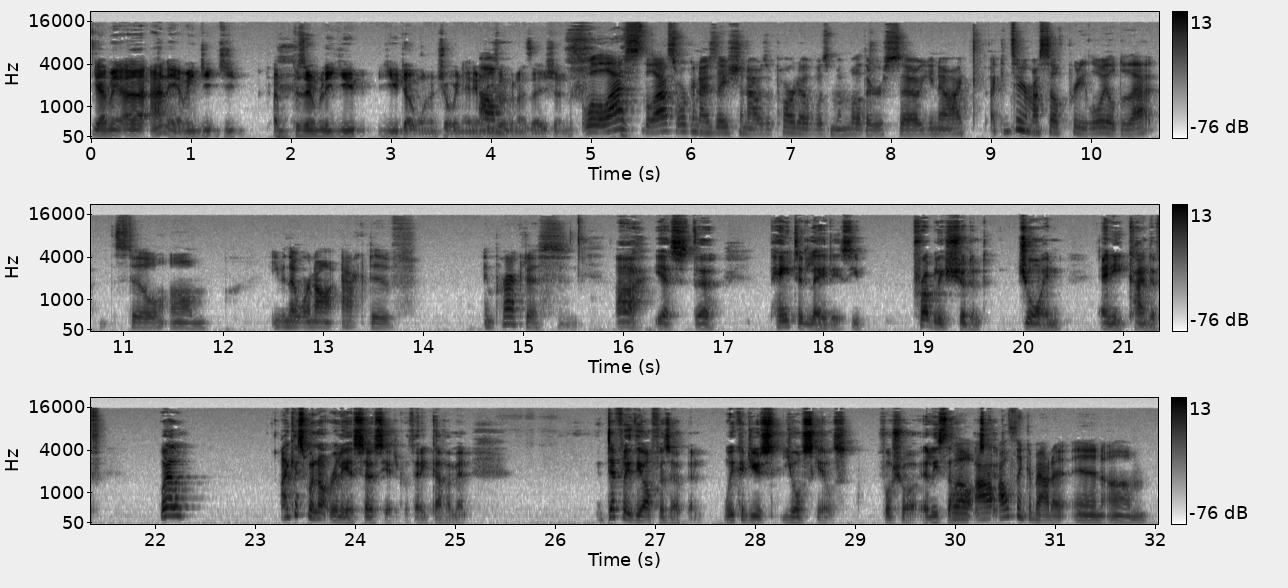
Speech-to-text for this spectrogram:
yeah, I mean, uh, Annie. I mean, do, do you, And presumably, you you don't want to join any of these Um, organizations. Well, the last the last organization I was a part of was my mother's, so you know I I consider myself pretty loyal to that still. Um, even though we're not active in practice. Ah, yes, the painted ladies. You probably shouldn't join any kind of. Well, I guess we're not really associated with any government. Definitely, the offer's open. We could use your skills for sure. At least the well, I'll. I'll think about it, and um,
